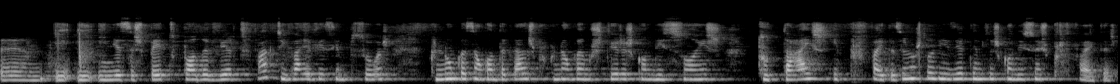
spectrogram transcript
Um, e, e, e, nesse aspecto pode haver de facto e vai haver sempre pessoas que nunca são contactadas porque não vamos ter as condições totais e perfeitas. Eu não estou a dizer que temos as condições perfeitas.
